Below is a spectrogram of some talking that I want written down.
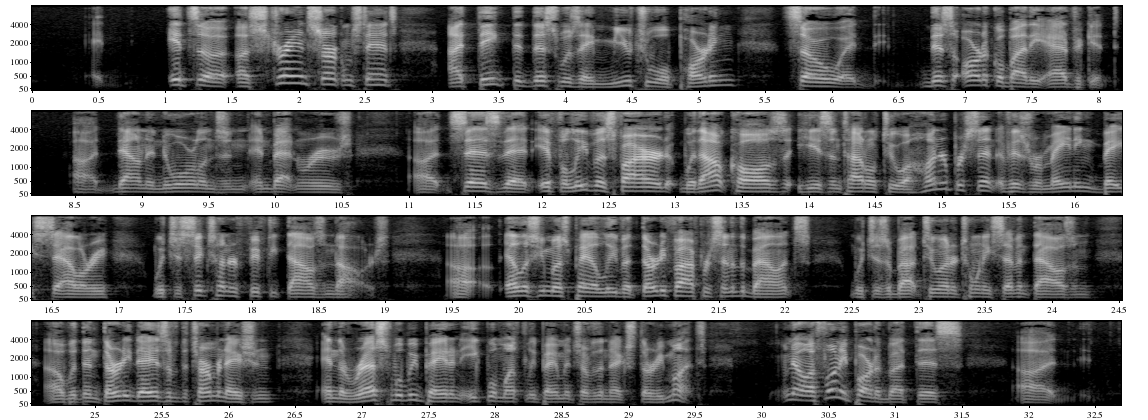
it's a, a strange circumstance. I think that this was a mutual parting. So uh, this article by the Advocate uh, down in New Orleans and, Baton Rouge uh, says that if Alleva is fired without cause, he is entitled to 100% of his remaining base salary, which is $650,000. Uh, LSU must pay Alleva 35% of the balance, which is about 227000 uh, within 30 days of the termination, and the rest will be paid in equal monthly payments over the next 30 months. Now, a funny part about this uh,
